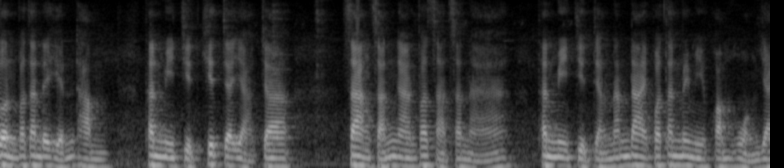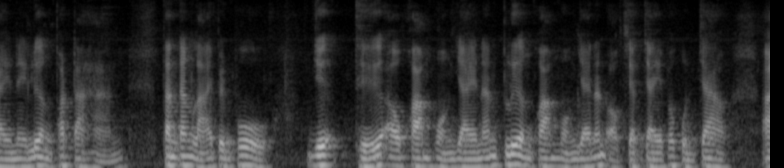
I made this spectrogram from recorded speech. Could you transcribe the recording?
ต้นเพราะท่านได้เห็นธรรมท่านมีจิตคิดจะอยากจะสร้างสรรค์งานพระศาสนา ท่านมีจิตอย่างนั้นได้ เพราะท่านไม่มีความห่วงใยในเรื่องพัฒหาร ท่านทั้งหลายเป็นผู้ ยึดถือเอาความห่วงใยนั้นเปลื้องความห่วงใยนั้นออกจากใจพระคุณเจ้า อา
